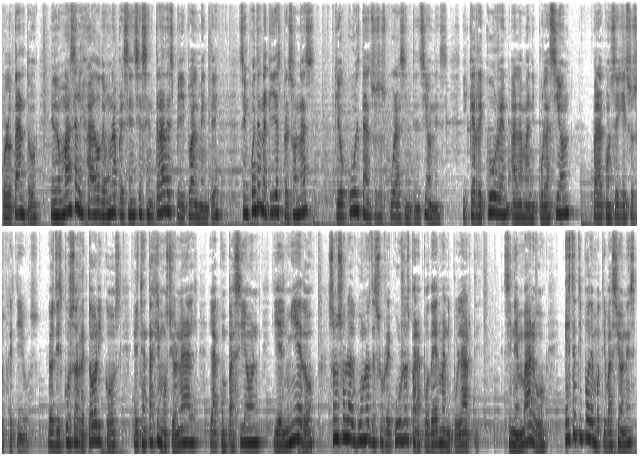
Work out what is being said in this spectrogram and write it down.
Por lo tanto, en lo más alejado de una presencia centrada espiritualmente, se encuentran aquellas personas que ocultan sus oscuras intenciones y que recurren a la manipulación para conseguir sus objetivos. Los discursos retóricos, el chantaje emocional, la compasión y el miedo son solo algunos de sus recursos para poder manipularte. Sin embargo, este tipo de motivaciones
